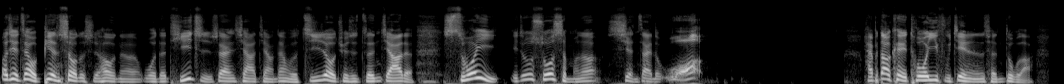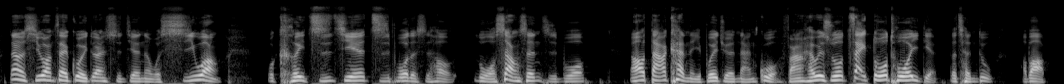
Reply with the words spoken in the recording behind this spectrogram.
而且在我变瘦的时候呢，我的体脂虽然下降，但我的肌肉却是增加的。所以也就是说什么呢？现在的我还不到可以脱衣服见人的程度啦，但我希望再过一段时间呢，我希望我可以直接直播的时候裸上身直播。然后大家看了也不会觉得难过，反而还会说再多拖一点的程度，好不好？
